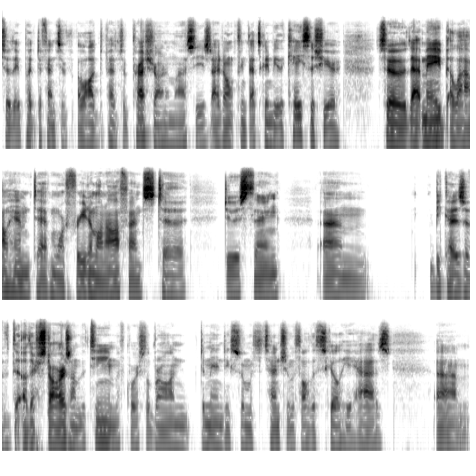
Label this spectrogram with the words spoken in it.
so they put defensive a lot of defensive pressure on him last season. I don't think that's going to be the case this year. So that may allow him to have more freedom on offense to do his thing. Um, because of the other stars on the team, of course, LeBron demanding so much attention with all the skill he has, um,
